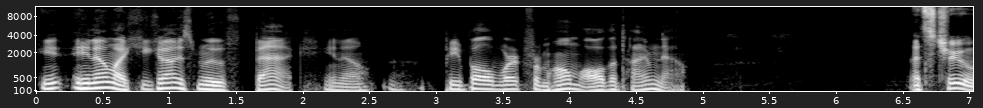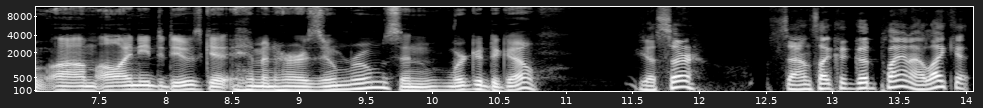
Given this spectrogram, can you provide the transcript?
You, you know, Mike, you can always move back. You know, people work from home all the time now. That's true. Um, all I need to do is get him and her Zoom rooms, and we're good to go. Yes, sir. sounds like a good plan. I like it.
